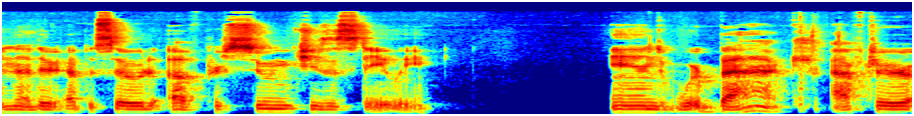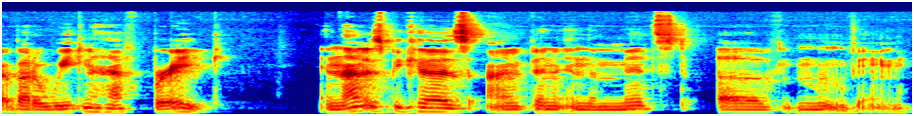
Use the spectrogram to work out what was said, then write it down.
another episode of Pursuing Jesus Daily. And we're back after about a week and a half break, and that is because I've been in the midst of moving.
